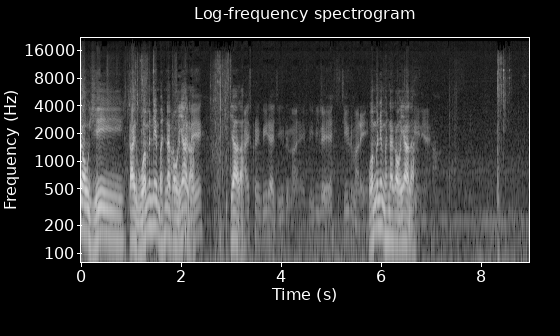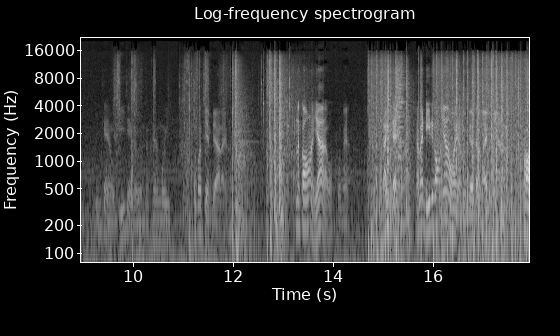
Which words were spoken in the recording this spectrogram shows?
ရောက်ရေးတိုက်1 minute မှာနှစ်ကောင်ရလားရလား ice cream ပေးတာကျူးတယ်မှာလေဘီဘီလေကျူးတယ်မှာလေ1 minute မှာနှစ်ကောင်ရလားဒီကံကိုပြီးကျင်လို့နှကမ်းမွေးဟိုဘက်ပြန်ပြလိုက်နှစ်ကောင်တော့ရတာပေါ့ကိုကန်လိုက်တယ်မှာဒါပေမဲ့ဒီတစ်ကောင်ရအောင်ဝိုင်းတော့မပြောတော့လိုက်လို့မရဘူးဟာ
